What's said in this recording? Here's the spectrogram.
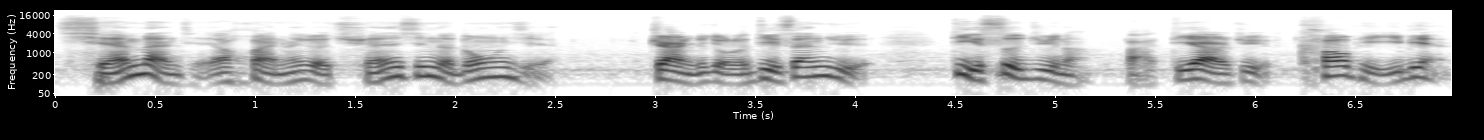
前半截要换成一个全新的东西，这样你就有了第三句。第四句呢，把第二句 copy 一遍，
